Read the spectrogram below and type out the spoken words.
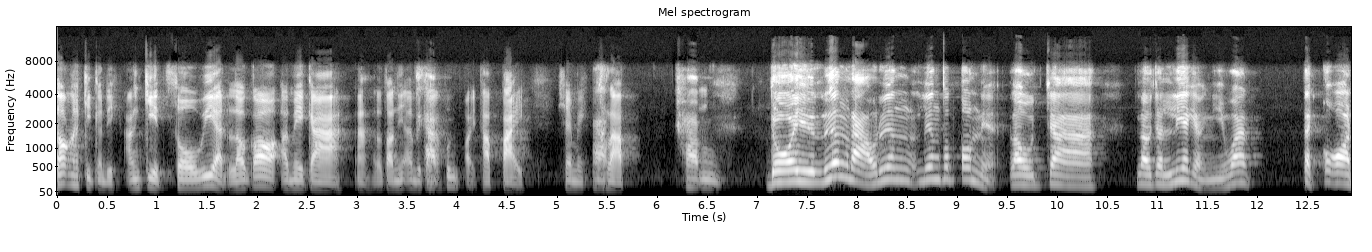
ต้องอังกฤษกันดิ อังกฤษโซเวียตแล้วก็อเมริกา อะ แล้วตอนนี้อเมริกาครับเพิ่งปล่อยทัพไป ใช่ไหมครับ ครับอืม โดยเรื่องราวเรื่องเรื่องต้นๆเนี่ย เราจะเราจะเรียกอย่างนี้ว่า แต่ก่อน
